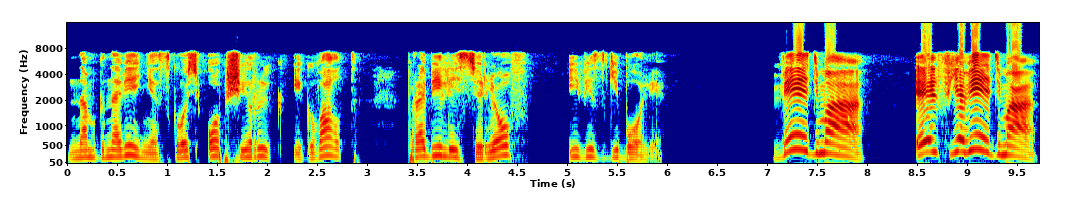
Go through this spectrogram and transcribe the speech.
На мгновение сквозь общий рык и гвалт пробились рев и визги боли. «Ведьма! Эльфья ведьма!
